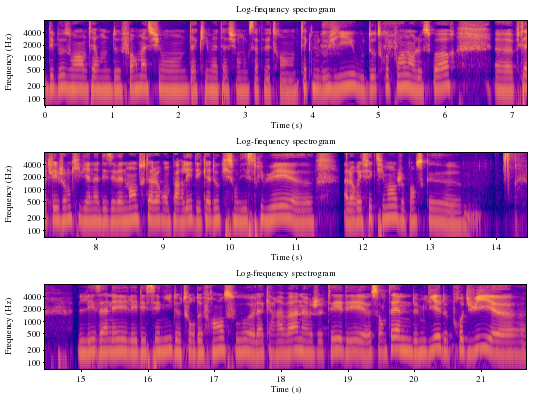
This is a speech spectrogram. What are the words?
des besoins en termes de formation, d'acclimatation? Donc ça peut être en technologie ou d'autres points dans le sport. Peut-être les gens qui viennent à des événements. Tout à l'heure, on parlait des cadeaux qui sont distribués. alors effectivement, je pense que les années, les décennies de Tour de France où euh, la caravane jetait des euh, centaines de milliers de produits euh,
